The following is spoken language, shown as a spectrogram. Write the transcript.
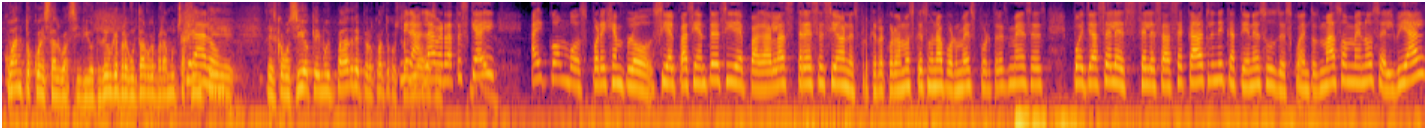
¿cuánto cuesta algo así? Digo, te tengo que preguntar porque para mucha Claro. gente es como sí, ok, muy padre, pero ¿cuánto costaría? Mira, la así? verdad es que hay, hay combos. Por ejemplo, si el paciente decide pagar las tres sesiones, porque recordamos que es una por mes, por tres meses, pues ya se les, se les hace, cada clínica tiene sus descuentos. Más o menos el vial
